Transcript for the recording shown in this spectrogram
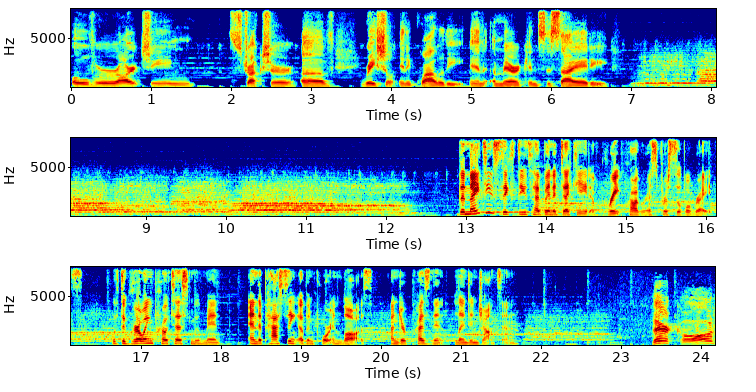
overarching structure of racial inequality in American society. The 1960s have been a decade of great progress for civil rights, with the growing protest movement and the passing of important laws under President Lyndon Johnson. Their cause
